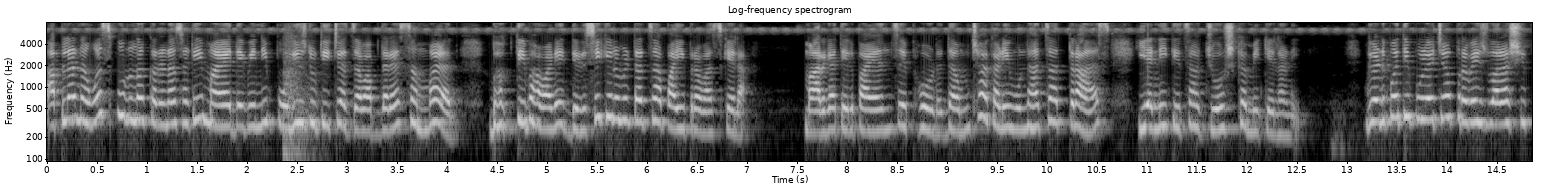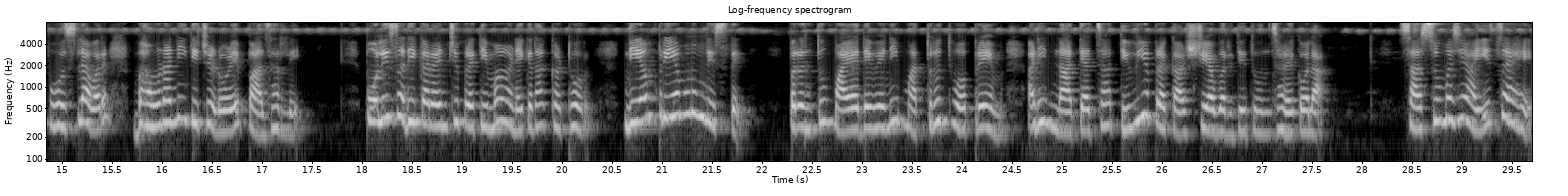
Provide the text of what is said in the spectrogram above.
आपला नवस पूर्ण करण्यासाठी मायादेवींनी पोलीस ड्युटीच्या जबाबदाऱ्या सांभाळत भक्तिभावाने दीडशे किलोमीटरचा पायी प्रवास केला. मार्गातील पायांचे फोड दमछाक आणि उन्हाचा त्रास यांनी तिचा जोश कमी केला नाही. गणपतीपुळ्याच्या प्रवेशद्वाराशी पोहोचल्यावर भावनांनी तिचे डोळे पाझरले. पोलीस अधिकाऱ्यांची प्रतिमा अनेकदा कठोर नियमप्रिय म्हणून दिसते परंतु मायादेवींनी मातृत्व प्रेम आणि नात्याचा दिव्य प्रकाश या वर्दीतून झळकवला. सासू माझी आईच आहे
